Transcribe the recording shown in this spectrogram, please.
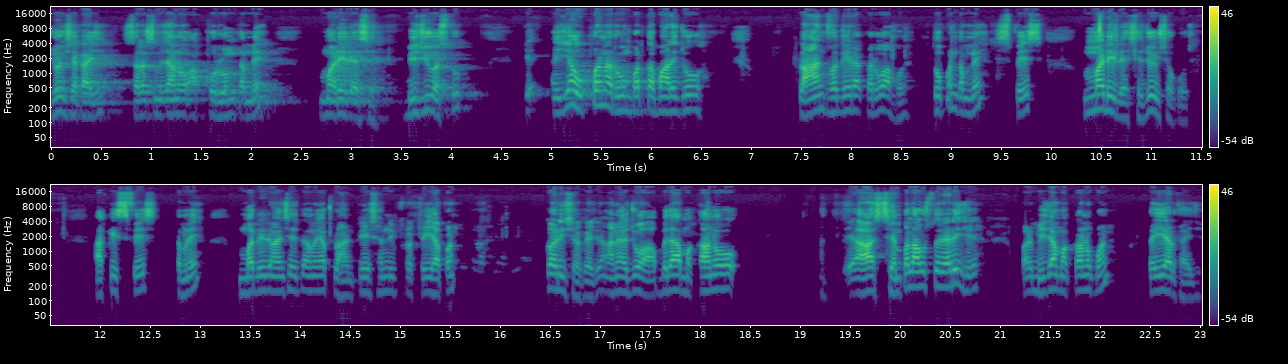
જોઈ શકાય છે. સરસ મજાનો આખો રૂમ તમને મળી રહેશે. બીજી વસ્તુ કે અહીંયા ઉપરના રૂમ પર તમારે જો પ્લાન્ટ વગેરે કરવા હોય, તો પણ તમને સ્પેસ મળી રહેશે. જોઈ શકો છો. આખી સ્પેસ તમને મળી રહેવાની છે. તમે આ પ્લાન્ટેશનની પ્રક્રિયા પણ કરી શકે છે. અને જો આ બધા મકાનો, આ સેમ્પલ હાઉસ તો રેડી છે, પણ બીજા મકાનો પણ તૈયાર થાય છે.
